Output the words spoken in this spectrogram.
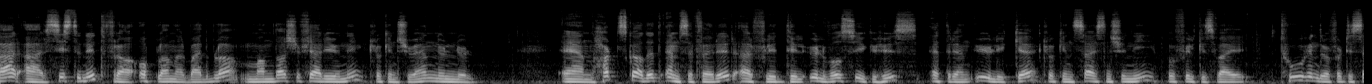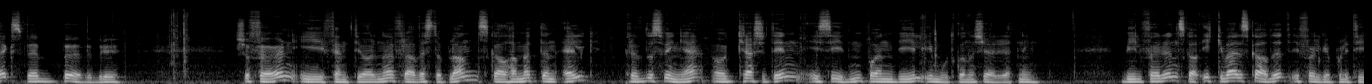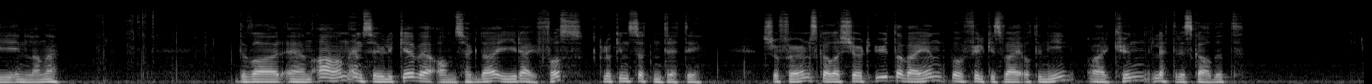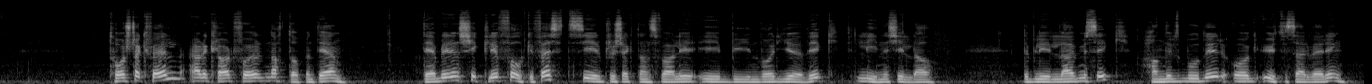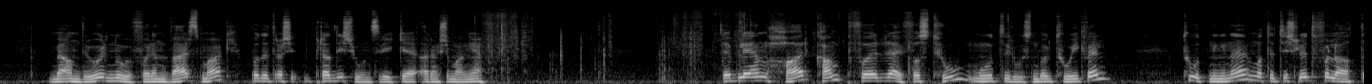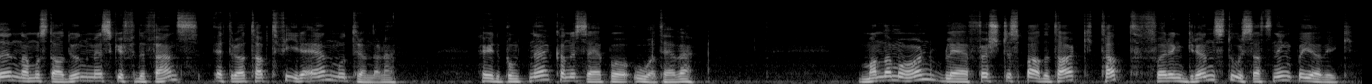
Her er siste nytt fra Oppland Arbeiderblad mandag 24.6 kl 21.00. En hardt skadet MC-fører er flydd til Ullevål sykehus etter en ulykke kl 16.29 på fylkesvei 246 ved Bøverbru. Sjåføren i 50-årene fra Vest-Oppland skal ha møtt en elg, prøvd å svinge og krasjet inn i siden på en bil i motgående kjøreretning. Bilføreren skal ikke være skadet, ifølge politiet i Innlandet. Det var en annen MC-ulykke ved Amshøgda i Raufoss klokken 17.30. Sjåføren skal ha kjørt ut av veien på fv. 89 og er kun lettere skadet. Torsdag kveld er det klart for nattåpent igjen. Det blir en skikkelig folkefest, sier prosjektansvarlig i byen vår Gjøvik, Line Kildahl. Det blir livemusikk, handelsboder og uteservering. Med andre ord noe for enhver smak på det tradisjonsrike arrangementet. Det ble en hard kamp for Raufoss 2 mot Rosenborg 2 i kveld. Totningene måtte til slutt forlate Nammo stadion med skuffede fans etter å ha tapt 4-1 mot trønderne. Høydepunktene kan du se på OA-TV. Mandag morgen ble første spadetak tatt for en grønn storsatsing på Gjøvik.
